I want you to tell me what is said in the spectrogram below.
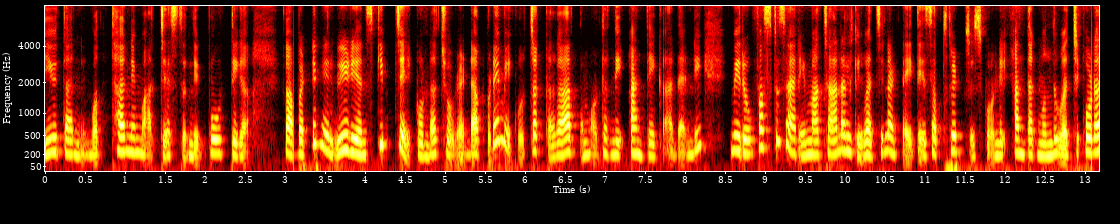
జీవితాన్ని మొత్తాన్ని మార్చేస్తుంది పూర్తిగా. కాబట్టి మీరు వీడియోని స్కిప్ చేయకుండా చూడండి. అప్పుడే మీకు చక్కగా అర్థమవుతుంది. అంతేకాదండి మీరు ఫస్ట్ సారి మా ఛానల్కి వచ్చినట్టయితే సబ్స్క్రైబ్ చేసుకోండి. అంతకుముందు వచ్చి కూడా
